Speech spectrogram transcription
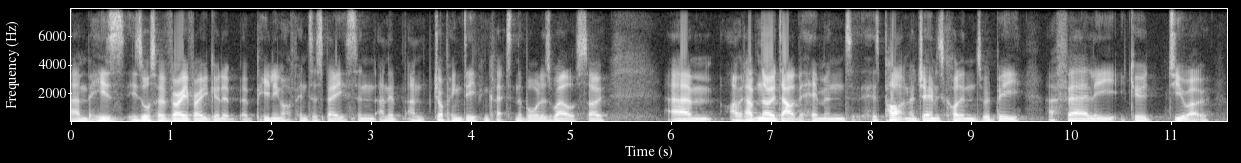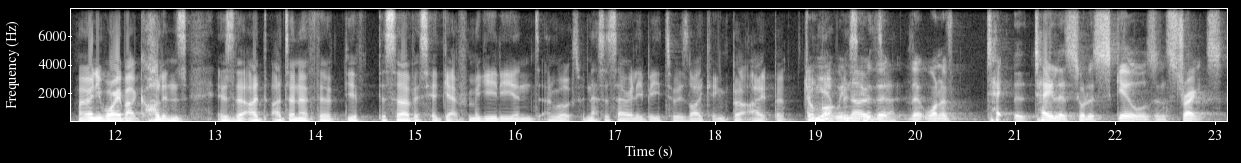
Um, but he's he's also very very good at, at peeling off into space and, and and dropping deep and collecting the ball as well. So um, I would have no doubt that him and his partner James Collins would be a fairly good duo. My only worry about Collins is that I, I don't know if the, the, the service he'd get from McGeady and, and Wilks would necessarily be to his liking. But I but John and we know that, that one of Taylor's sort of skills and strengths,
